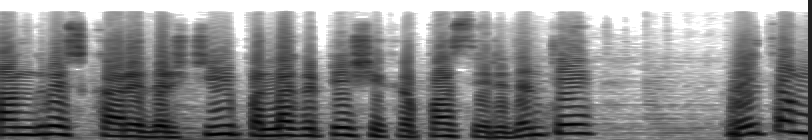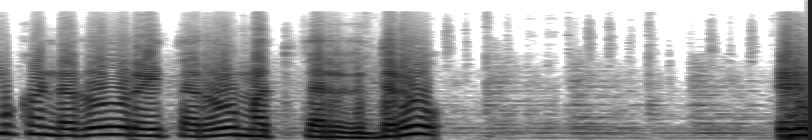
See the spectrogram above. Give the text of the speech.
ಕಾಂಗ್ರೆಸ್ ಕಾರ್ಯದರ್ಶಿ ಪಲ್ಲಗಟ್ಟೆ ಶೇಖರಪ್ಪ ಸೇರಿದಂತೆ ರೈತ ಮುಖಂಡರು ರೈತರು ಮತ್ತಿತರರಿದ್ದರು. ಅವರು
